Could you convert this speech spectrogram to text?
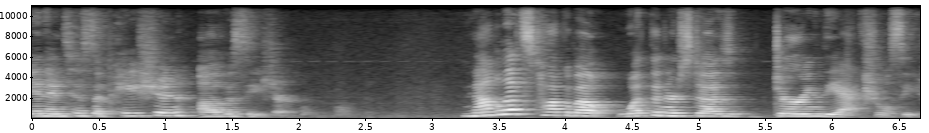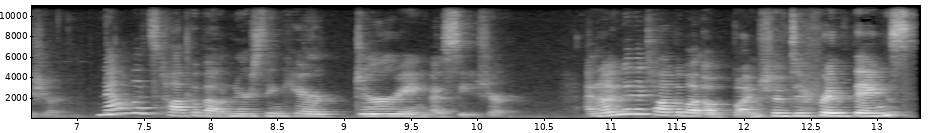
in anticipation of a seizure. Now let's talk about what the nurse does during the actual seizure. Now let's talk about nursing care during a seizure. And I'm going to talk about a bunch of different things.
